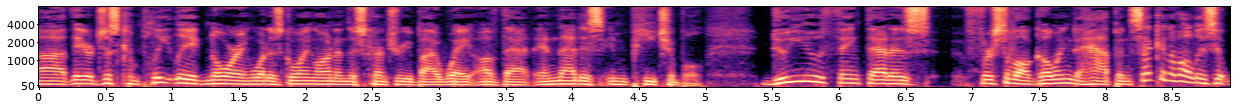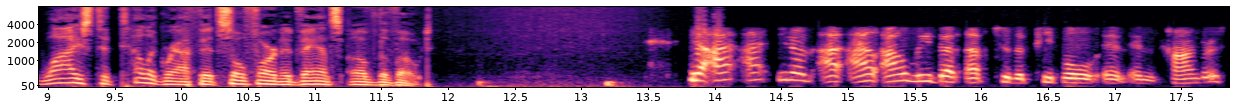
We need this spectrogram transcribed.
Uh, they are just completely ignoring what is going on in this country by way of that, and that is impeachable. Do you think that is, first of all, going to happen? Second of all, is it wise to telegraph it so far in advance of the vote? Yeah, I, I you know, I, I'll leave that up to the people in, in Congress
